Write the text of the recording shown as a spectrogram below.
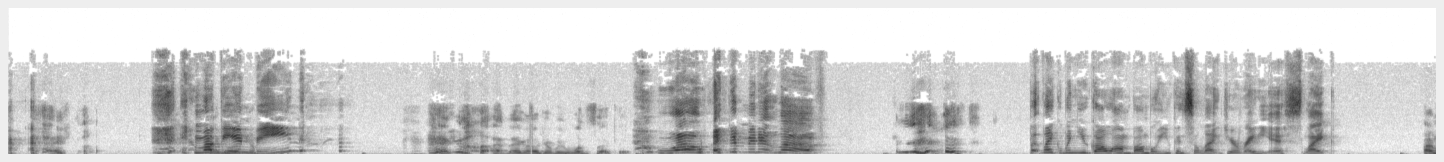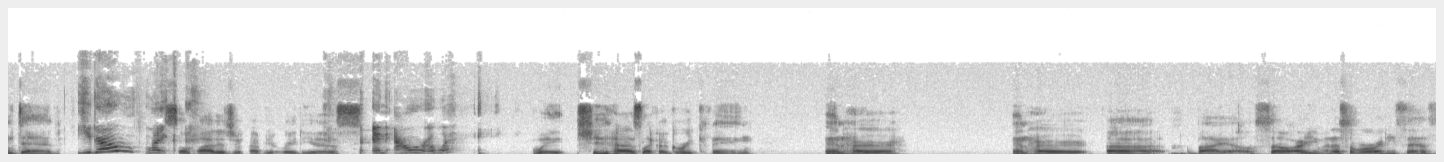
Am I on, being you're- mean? hang on, hang on, give me one second. Whoa! Wait a minute, love. But like when you go on Bumble, you can select your radius. Like I'm dead. you know, like So why did you have your radius? an hour away. Wait, she has like a Greek thing in her in her uh bio. So are you in a sorority, sis?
